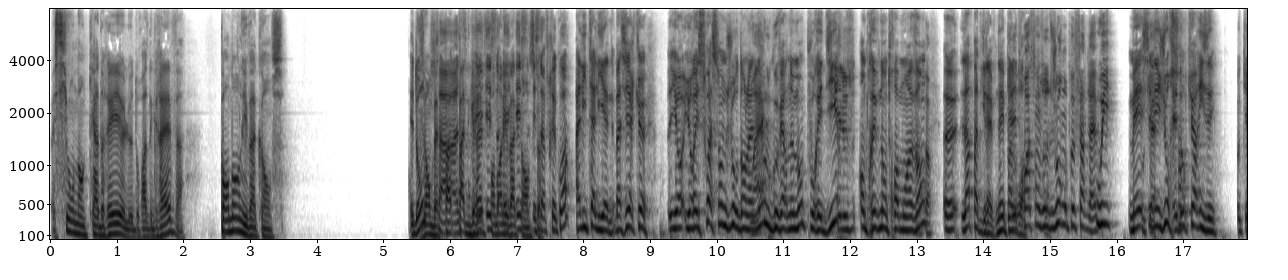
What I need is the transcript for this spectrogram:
bah, si on encadrait le droit de grève pendant les vacances. Et donc, disant, bah, ça- pas- pas de grève pendant ça- les et- vacances, Et, ça ferait quoi À l'italienne. Bah, c'est-à-dire que il y y aurait 60 jours dans l'année Ouais. où le gouvernement pourrait dire, le- en prévenant trois mois avant, euh, là, pas de grève, n'avez pas Et le les droit. 300 autres jours, on peut faire grève. Oui, mais c'est des jours Et donc- sanctuarisés. Ok.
